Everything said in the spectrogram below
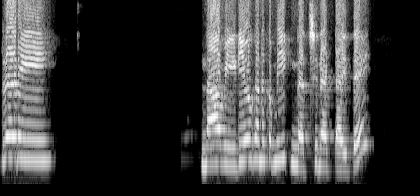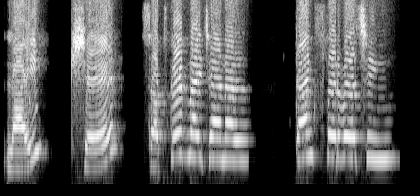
రెడీ! నా వీడియో గనక మీకు నచ్చినట్టయితే like, share, subscribe my channel. Thanks for watching.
